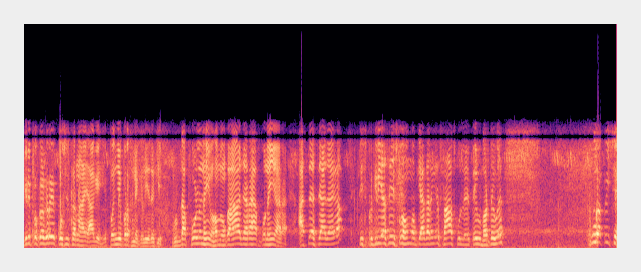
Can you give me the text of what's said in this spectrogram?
ग्रिप पकड़ करके कोशिश करना है आगे पंजे पर रखने के लिए। देखिए घुटना फोल्ड नहीं हो, हम लोगों का आ जा रहा है, आपको नहीं आ रहा है। आस्ते आस्ते आ जाएगा। इस प्रक्रिया से इसको हम अब क्या करेंगे? सांस को लेते हुए भरते हुए पूरा पीछे।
